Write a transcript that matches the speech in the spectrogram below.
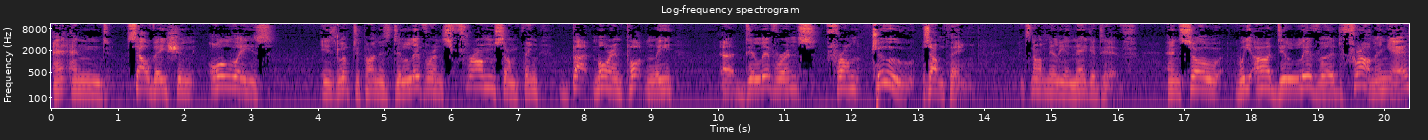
And, and salvation always is looked upon as deliverance from something, but more importantly, uh, deliverance from to something. It's not merely a negative. And so we are delivered from, and yes,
